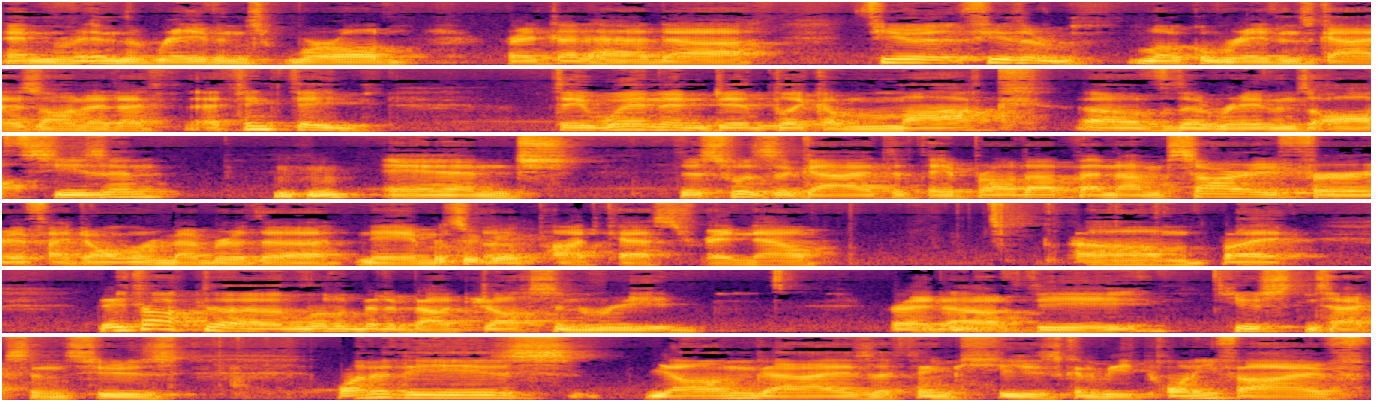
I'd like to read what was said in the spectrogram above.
in in the Ravens world, right? That had uh, a few few of the local Ravens guys on it. I, I think they they went and did like a mock of the Ravens off season, mm-hmm. and this was a guy that they brought up, and I'm sorry for if I don't remember the name That's of okay. the podcast right now. Um, but they talked a little bit about Justin Reid, right, mm-hmm. of the Houston Texans, who's one of these young guys. I think he's going to be 25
